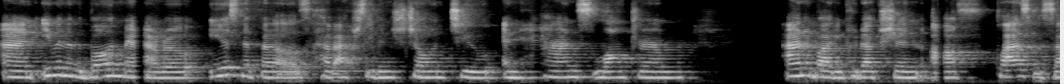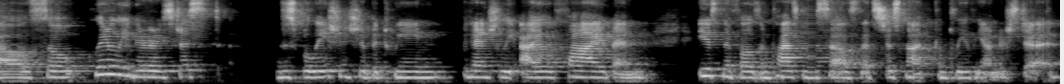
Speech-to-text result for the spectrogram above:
And even in the bone marrow, eosinophils have actually been shown to enhance long term antibody production of plasma cells. So clearly, there is just this relationship between potentially IL 5 and eosinophils and plasma cells that's just not completely understood.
